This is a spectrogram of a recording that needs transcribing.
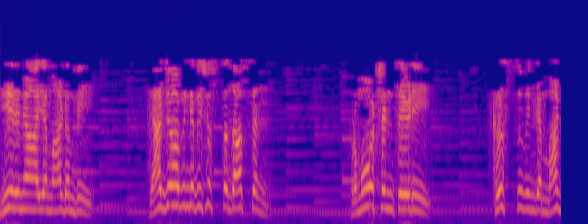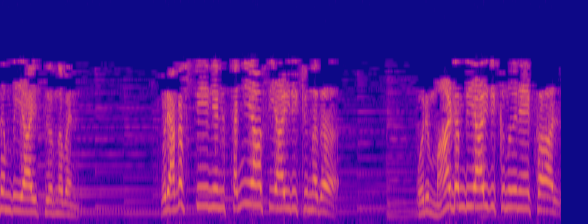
ധീരനായ മാടമ്പി രാജാവിന്റെ വിശ്വസ്ത ദാസൻ പ്രമോഷൻ തേടി ക്രിസ്തുവിന്റെ മാടമ്പിയായി തീർന്നവൻ. ഒരു അഗസ്റ്റീനിയൻ സന്യാസിയായിരിക്കുന്നത് ഒരു മാടമ്പിയായിരിക്കുന്നതിനേക്കാൾ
